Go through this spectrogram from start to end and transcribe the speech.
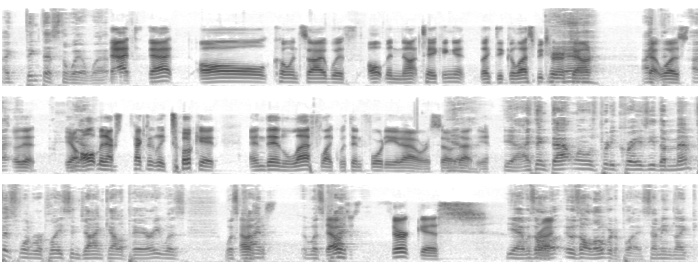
I think that's the way it went. That that all coincide with Altman not taking it? Like did Gillespie turn Yeah, it down? That th- was I- so that yeah, yeah. Altman actually technically took it and then left like within 48 hours. So yeah, that yeah. yeah, I think that one was pretty crazy. The Memphis one replacing John Calipari was was That was kind just- was That kind was a circus. yeah it was right. all it was all over the place. I mean like.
